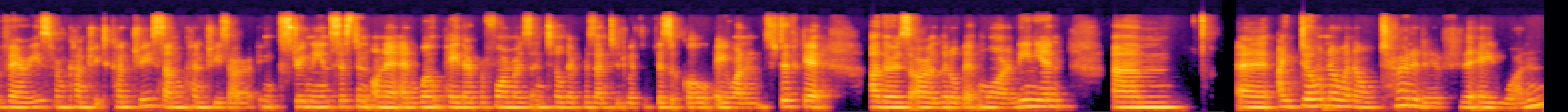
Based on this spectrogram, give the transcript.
varies from country to country. Some countries are extremely insistent on it and won't pay their performers until they're presented with a physical A1 certificate. Others are a little bit more lenient. Um, uh, I don't know an alternative to the A1.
